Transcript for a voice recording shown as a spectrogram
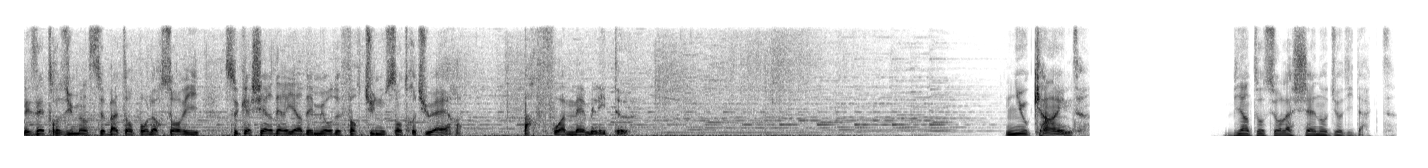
Les êtres humains se battant pour leur survie se cachèrent derrière des murs de fortune ou s'entretuèrent. Parfois même les deux. New Kind. Bientôt sur la chaîne Audiodidacte.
